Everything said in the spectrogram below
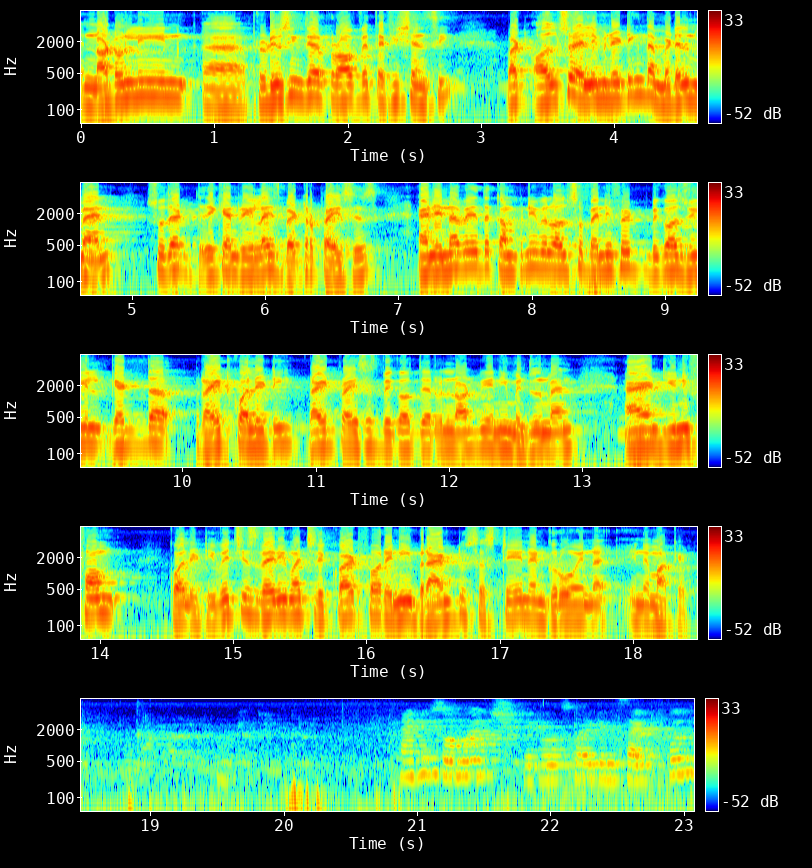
not only in uh, producing their crop with efficiency, but also eliminating the middleman so that they can realize better prices. And in a way, the company will also benefit because we will get the right quality, right prices because there will not be any middleman and uniform quality, which is very much required for any brand to sustain and grow in a, in a market. Thank you so much. It was quite insightful.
